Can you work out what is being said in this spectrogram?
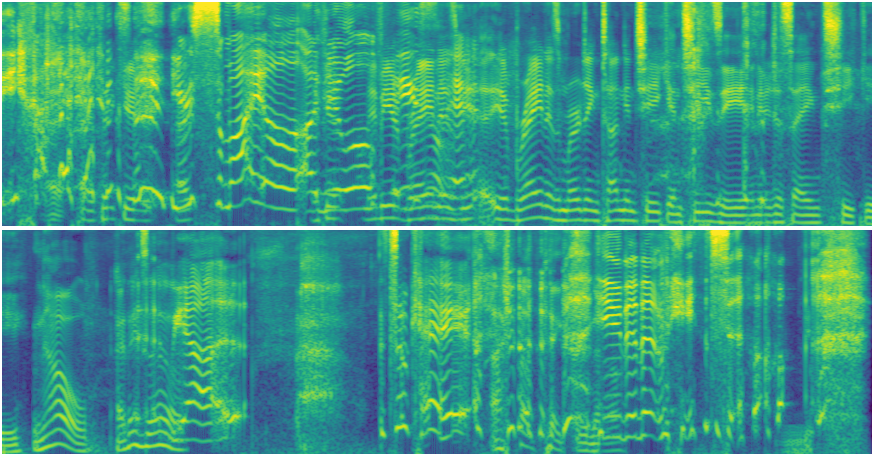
Yeah. I think you're, Your I- smile on your little maybe your brain there. is your brain is merging tongue in cheek and cheesy, and you're just saying cheeky. No. I think so. Yeah. It's okay. I don't think you know. You didn't mean to.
